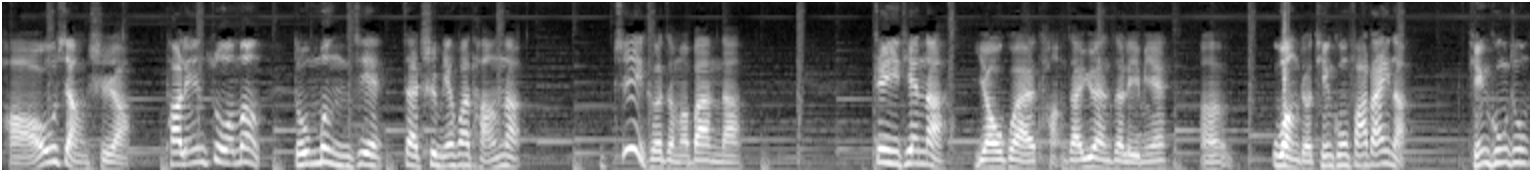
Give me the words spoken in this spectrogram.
好想吃啊。他连做梦都梦见在吃棉花糖呢，这可怎么办呢？这一天呢，妖怪躺在院子里面，呃，望着天空发呆呢。天空中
